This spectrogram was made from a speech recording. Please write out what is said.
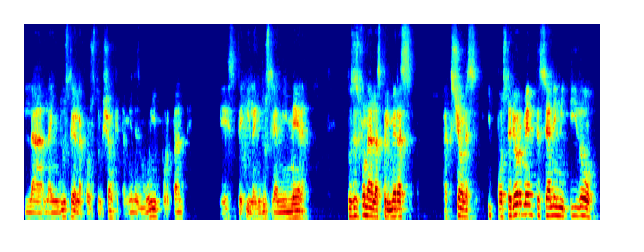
la, la industria de la construcción, que también es muy importante, este, y la industria minera. Entonces fue una de las primeras acciones y posteriormente se han emitido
